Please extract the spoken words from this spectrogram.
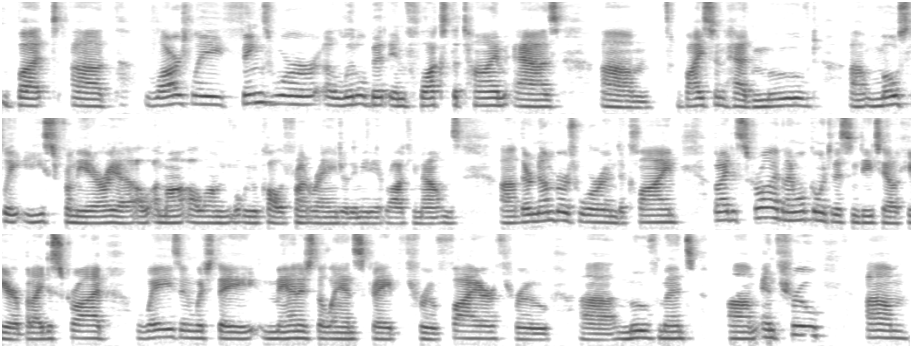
but uh, largely, things were a little bit in flux the time as um, bison had moved uh, mostly east from the area along what we would call the Front Range or the immediate Rocky Mountains. Uh, their numbers were in decline, but I describe, and I won't go into this in detail here, but I describe ways in which they manage the landscape through fire, through uh, movement, um, and through um,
